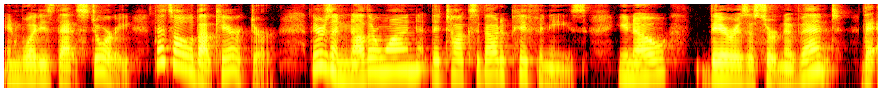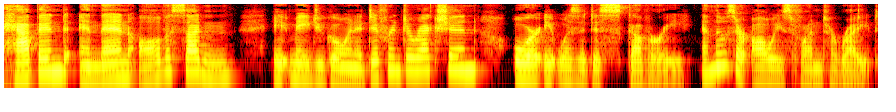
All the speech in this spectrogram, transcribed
And what is that story? That's all about character. There's another one that talks about epiphanies. You know, there is a certain event, that happened and then all of a sudden it made you go in a different direction or it was a discovery. And those are always fun to write.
